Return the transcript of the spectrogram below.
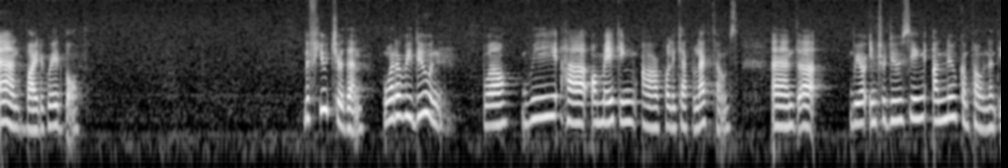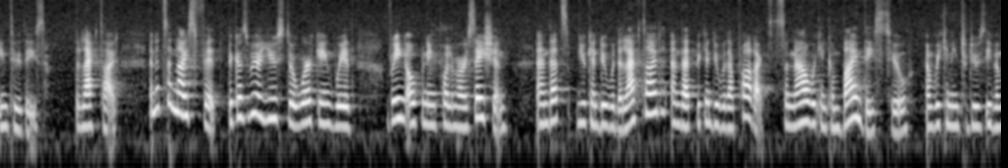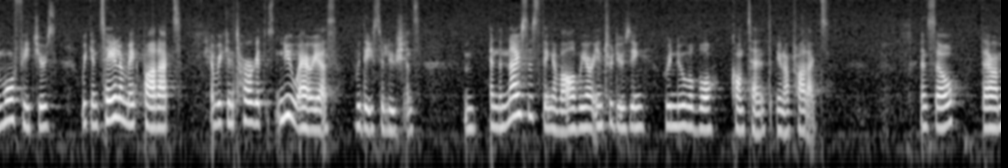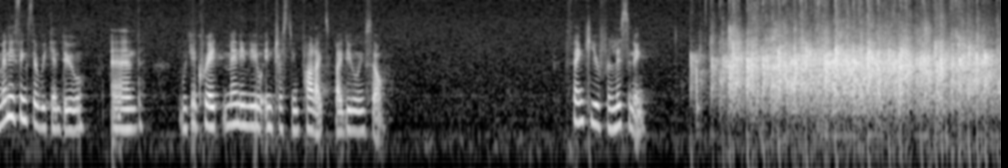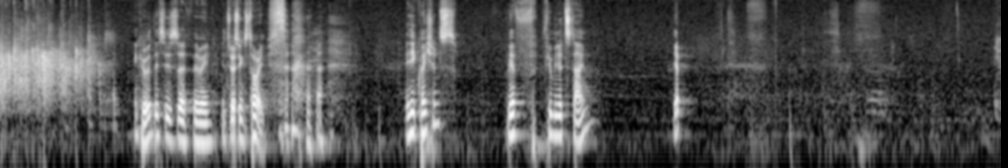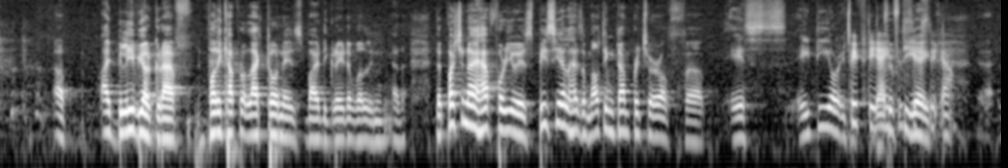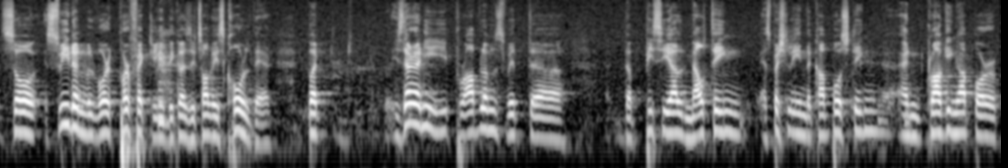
and biodegradable. The future then, what are we doing? Well, we are making our polycaprolactones and uh, we are introducing a new component into these, the lactide. And it's a nice fit because we are used to working with ring opening polymerization And that's you can do with the lactide, and that we can do with our products. So now we can combine these two, and we can introduce even more features. We can tailor make products, and we can target new areas with these solutions. Mm, And the nicest thing of all, we are introducing renewable content in our products. And so there are many things that we can do, and we can create many new interesting products by doing so. Thank you for listening. Thank you. This is a very interesting story. Any questions? We have a few minutes time. Yep. Uh, I believe your graph, polycaprolactone is biodegradable. In, uh, the question I have for you is PCL has a melting temperature of uh, is 80 or it's 58 58. 60, yeah. So Sweden will work perfectly because it's always cold there. But is there any problems with uh, the PCL melting, especially in the composting and clogging up, or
